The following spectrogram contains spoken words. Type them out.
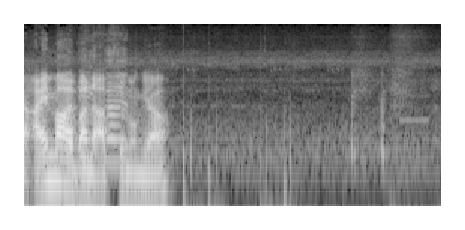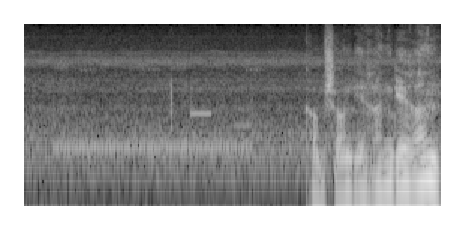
Ja, einmal war eine Abstimmung, ja. Komm schon, geh ran, geh ran.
